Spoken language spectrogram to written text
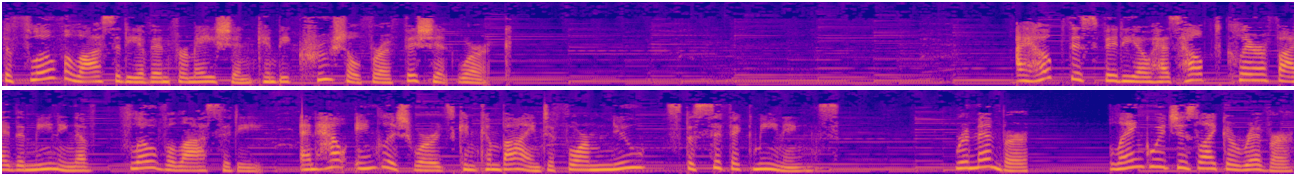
the flow velocity of information can be crucial for efficient work. I hope this video has helped clarify the meaning of flow velocity and how English words can combine to form new, specific meanings. Remember, language is like a river,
